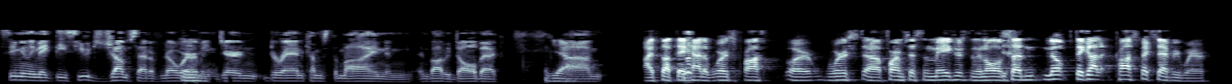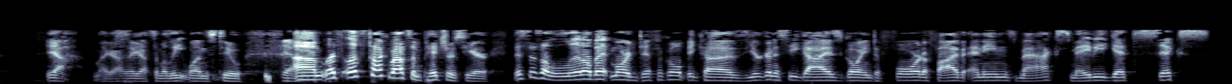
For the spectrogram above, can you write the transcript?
seemingly make these huge jumps out of nowhere. I Mm. mean, Jarren Duran comes to mind and, and Bobby Dalbec. yeah, Um, I thought they had a worst pros or worst uh, farm system majors, and then all of a sudden, nope, they got prospects everywhere. yeah. My God, they got some elite ones too. Yeah. Um, let's let's talk about some pitchers here. This is a little bit more difficult because you're going to see guys going to four to five innings max, maybe get six.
